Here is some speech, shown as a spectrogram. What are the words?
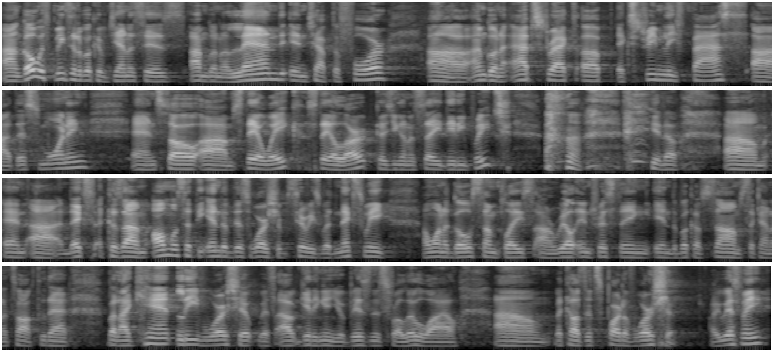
Uh, go with me to the book of Genesis. I'm going to land in chapter 4. Uh, I'm going to abstract up extremely fast uh, this morning. And so um, stay awake, stay alert, because you're going to say, Did he preach? you know. Um, and uh, next, because I'm almost at the end of this worship series, but next week I want to go someplace uh, real interesting in the book of Psalms to kind of talk through that. But I can't leave worship without getting in your business for a little while um, because it's part of worship. Are you with me?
